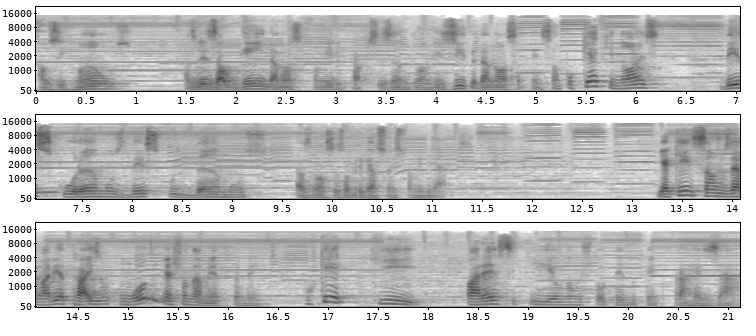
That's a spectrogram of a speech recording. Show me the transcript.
aos irmãos. Às vezes alguém da nossa família está precisando de uma visita da nossa atenção. Por que é que nós descuramos, descuidamos das nossas obrigações familiares? E aqui São José Maria traz um, um outro questionamento também. Por que, que parece que eu não estou tendo tempo para rezar?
